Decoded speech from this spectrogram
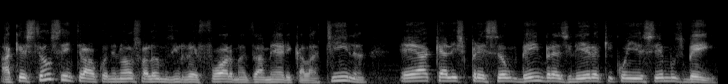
A questão central, quando nós falamos em reformas da América Latina, é aquela expressão bem brasileira que conhecemos bem.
